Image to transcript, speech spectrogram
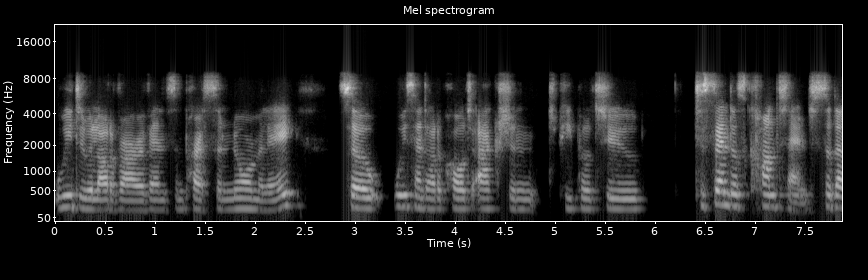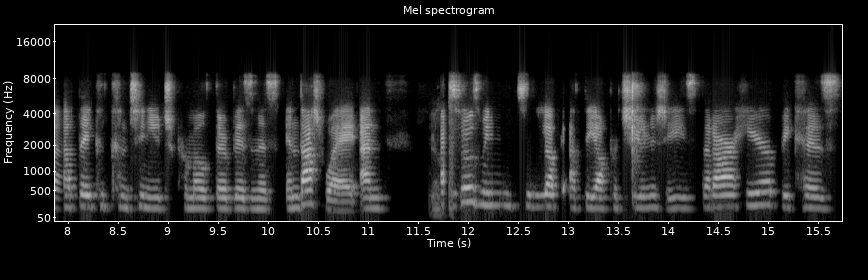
we do a lot of our events in person normally. So we sent out a call to action to people to to send us content so that they could continue to promote their business in that way. And yeah. I suppose we need to look at the opportunities that are here because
